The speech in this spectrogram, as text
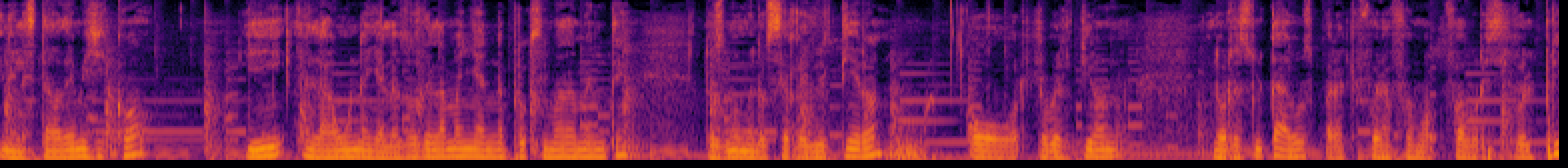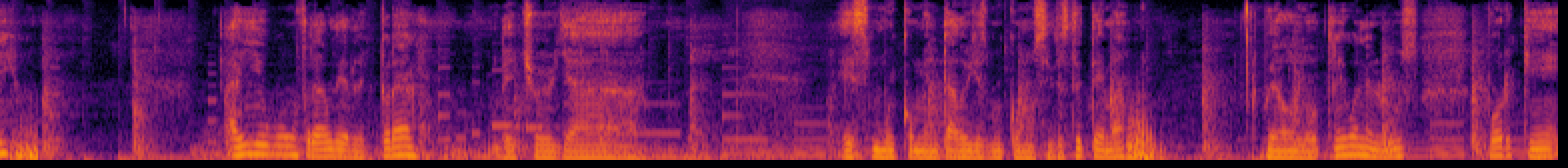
en el Estado de México y a la una y a las dos de la mañana aproximadamente los números se revirtieron o revertieron los resultados para que fuera favorecido el PRI ahí hubo un fraude electoral. De hecho, ya es muy comentado y es muy conocido este tema, pero lo traigo en la luz porque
